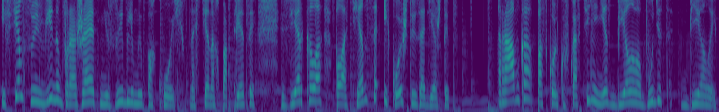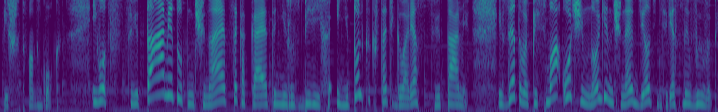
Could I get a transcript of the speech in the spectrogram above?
и всем своим видом выражает незыблемый покой. На стенах портреты, зеркало, полотенце и кое-что из одежды. Рамка, поскольку в картине нет белого, будет белой, пишет Ван Гог. И вот с цветами тут начинается какая-то неразбериха. И не только, кстати говоря, с цветами. Из этого письма очень многие начинают делать интересные выводы.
